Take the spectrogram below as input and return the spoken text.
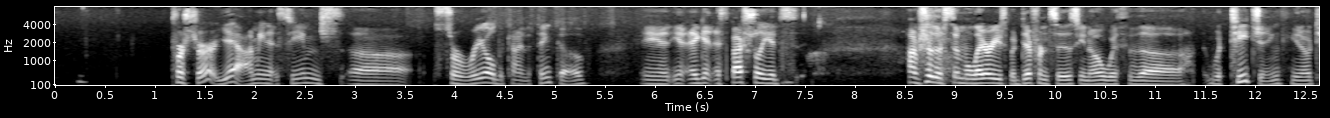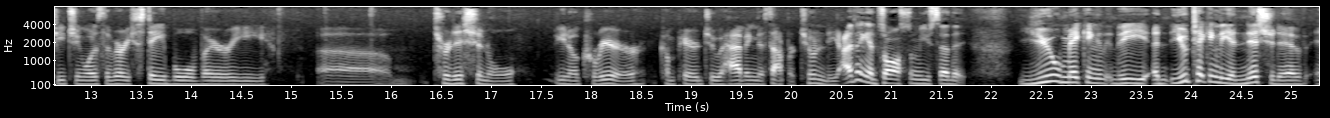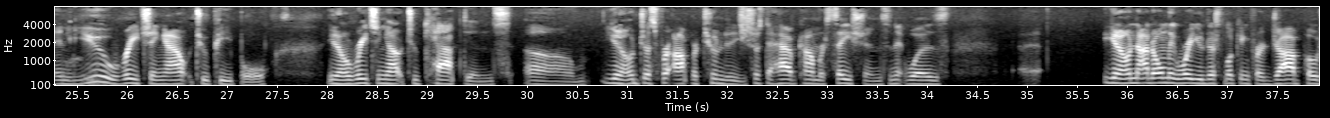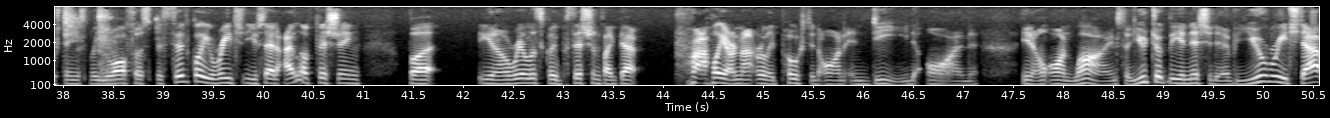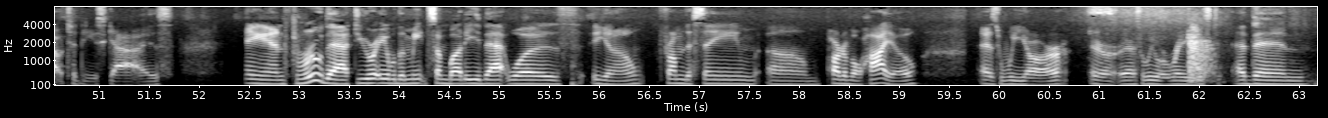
For sure, yeah. I mean, it seems uh, surreal to kind of think of and you know, again, especially it's. I'm sure there's similarities but differences, you know, with the with teaching. You know, teaching was a very stable, very um, traditional, you know, career compared to having this opportunity. I think it's awesome. You said that you making the you taking the initiative and you reaching out to people you know, reaching out to captains, um, you know, just for opportunities, just to have conversations. And it was, you know, not only were you just looking for job postings, but you also specifically reached, you said, I love fishing, but, you know, realistically, positions like that probably are not really posted on Indeed, on, you know, online. So you took the initiative, you reached out to these guys, and through that, you were able to meet somebody that was, you know, from the same um, part of Ohio as we are or as we were raised, and then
